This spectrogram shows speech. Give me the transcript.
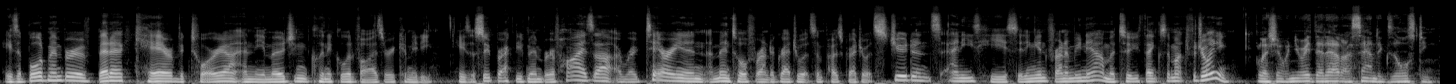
He's a board member of Better Care Victoria and the Emerging Clinical Advisory Committee. He's a super active member of HISA, a Rotarian, a mentor for undergraduates and postgraduate students, and he's here sitting in front of me now. Matiu, thanks so much for joining. Pleasure. When you read that out, I sound exhausting.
